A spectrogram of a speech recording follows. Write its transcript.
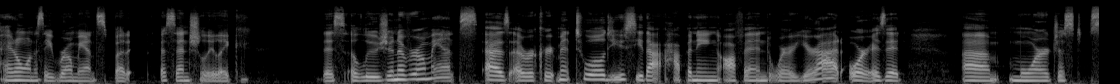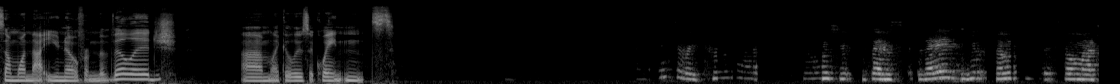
I don't want to say romance, but essentially like this illusion of romance as a recruitment tool. Do you see that happening often where you're at, or is it? Um, more just someone that you know from the village, um, like a loose acquaintance? I think the recruiters don't them, they don't use it so much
